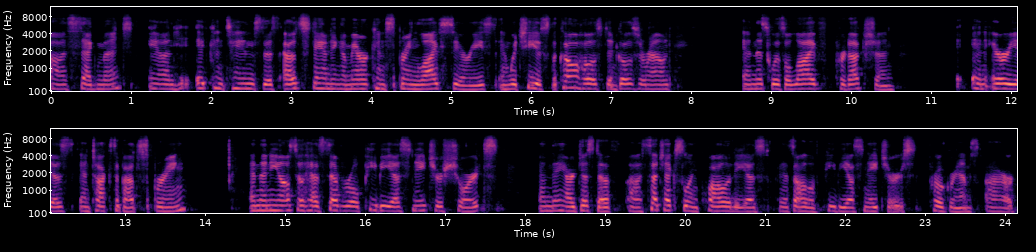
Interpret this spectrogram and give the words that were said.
uh, segment, and it contains this outstanding American Spring Live series in which he is the co-host and goes around. And this was a live production in areas and talks about spring. And then he also has several PBS nature shorts, and they are just of uh, such excellent quality as, as all of PBS Nature's programs are.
